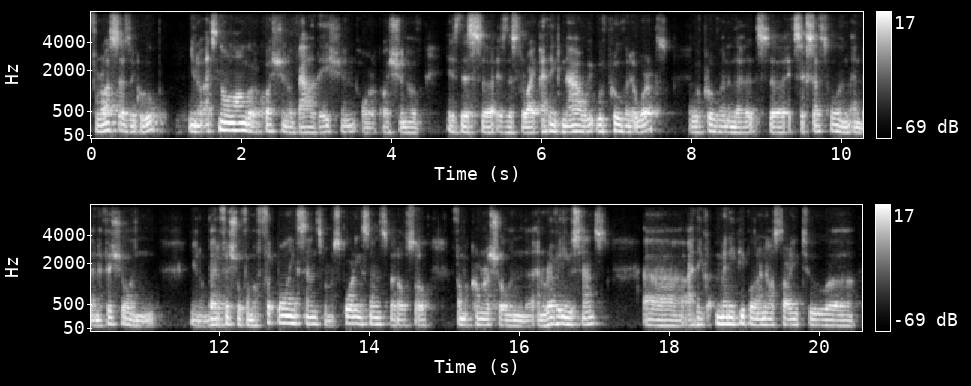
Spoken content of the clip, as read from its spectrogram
for us as a group, you know, it's no longer a question of validation or a question of is this is this the right? I think now we, we've proven it works. We've proven that it's uh, it's successful and, and beneficial and you know beneficial from a footballing sense, from a sporting sense, but also from a commercial and, and revenue sense. Uh, I think many people are now starting to uh,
